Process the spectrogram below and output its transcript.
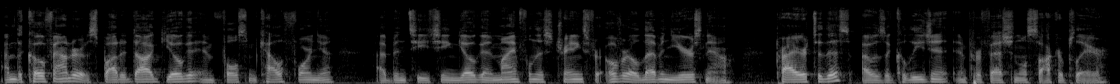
I'm the co founder of Spotted Dog Yoga in Folsom, California. I've been teaching yoga and mindfulness trainings for over 11 years now. Prior to this, I was a collegiate and professional soccer player.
